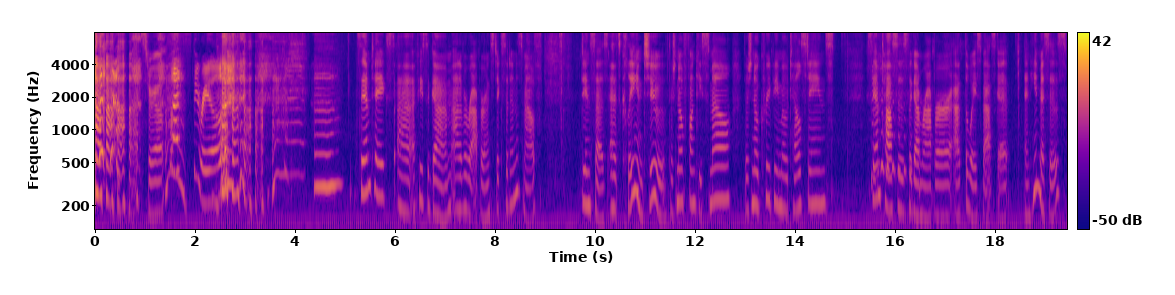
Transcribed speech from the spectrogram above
That's true. Let's be real. Um, Sam takes uh, a piece of gum out of a wrapper and sticks it in his mouth. Dean says, and it's clean too. There's no funky smell. There's no creepy motel stains. Sam tosses the gum wrapper at the wastebasket and he misses.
